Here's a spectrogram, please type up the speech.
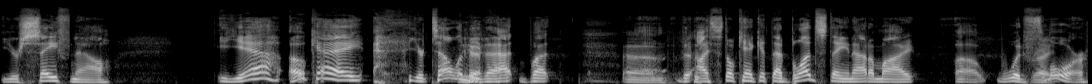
You're safe now. Yeah, okay. You're telling me that, but uh, the, I still can't get that blood stain out of my uh, wood Right. floor.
